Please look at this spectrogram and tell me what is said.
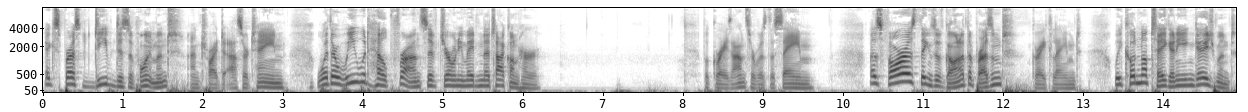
expressed deep disappointment and tried to ascertain whether we would help France if Germany made an attack on her. But Grey's answer was the same. As far as things have gone at the present, Grey claimed, we could not take any engagement.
